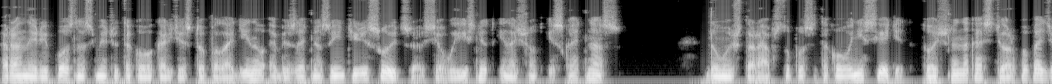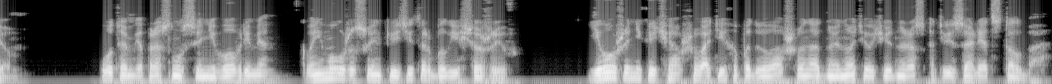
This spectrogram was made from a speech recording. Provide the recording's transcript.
Рано или поздно смертью такого количества паладинов обязательно заинтересуются, все выяснят и начнут искать нас. Думаю, что рабство после такого не светит, точно на костер попадем. Утром я проснулся не вовремя. К моему ужасу инквизитор был еще жив. Его уже не кричавшего, а тихо подвывавшего на одной ноте в очередной раз отвязали от столба.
